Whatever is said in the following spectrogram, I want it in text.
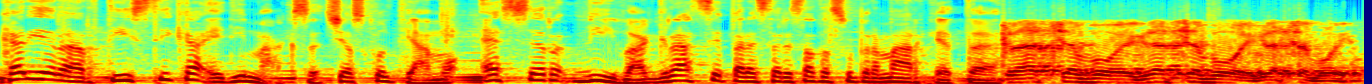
carriera artistica e di Max ci ascoltiamo Esser Viva, grazie per essere stata a Supermarket. Grazie a voi, grazie a voi, grazie a voi.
